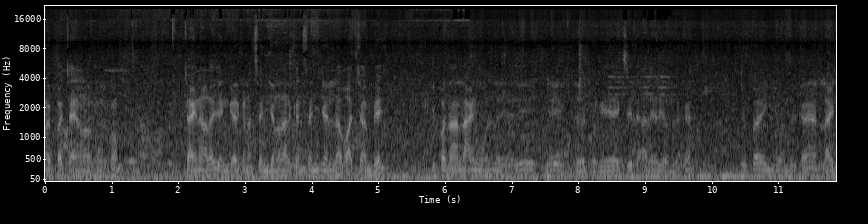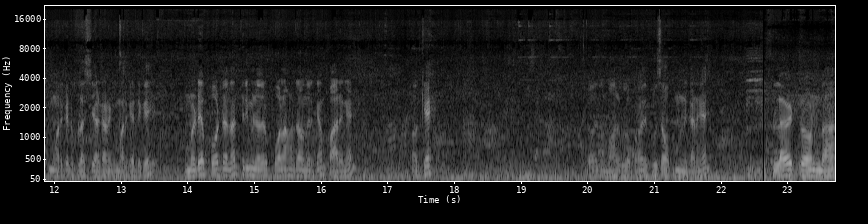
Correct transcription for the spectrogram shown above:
நம்ம இப்போ சைனாவில் இருக்கோம். சைனாவில் எங்கே இருக்குன்னா செஞ்சனில் தான் இருக்கேன். செஞ்சனில் வாச்சாம்பே இப்போ தான் லைன் ஒன்றில் ஏறி ஏ எக்ஸிட் இருக்கு பாருங்க. ஏ எக்ஸிட் அதில் ஏறி வந்திருக்கேன். இப்போ இங்கே வந்திருக்கேன். லைட் மார்க்கெட் ப்ளஸ் எலக்ட்ரானிக் மார்க்கெட்டுக்கு முன்னாடியே போட்டது தான். திரும்பி இன்னொரு போகலாம்னு தான் வந்திருக்கேன். பாருங்கள் ஓகே ஸோ இந்த மால்குள்ளே போகிறோம் இது புதுசாக ஓப்பன் பண்ணிருக்கானுங்க. ஃபுல்லாகவே ட்ரோன் தான்.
